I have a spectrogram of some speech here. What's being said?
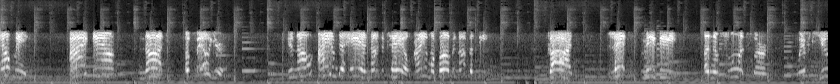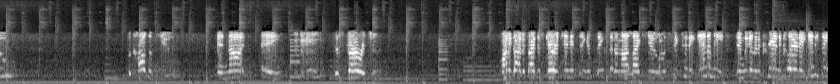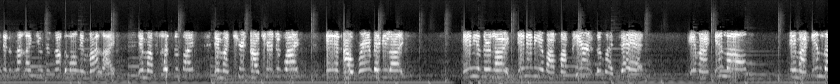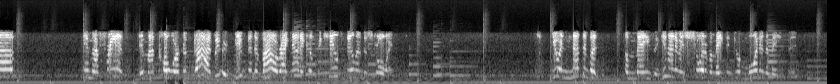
Help me. I am not a failure. You know, I am the head, not the tail. I am above and not beneath. God, let me be an influencer with you because of you and not a discourager. Father God, if I discourage anything and things that are not like you, I'm going to speak to the enemy and we're going to decree and declare that anything that is not like you does not belong in my life in my husband's life, in my our children's life, in our grandbaby life, any of their lives, in any of our, my parents and my dad, in my in-laws, in my in-laws, in my friends, in my co-workers. God, we rebuke the devourer right now that comes to kill, steal, and destroy. You are nothing but amazing. You're not even short of amazing. You're more than amazing.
